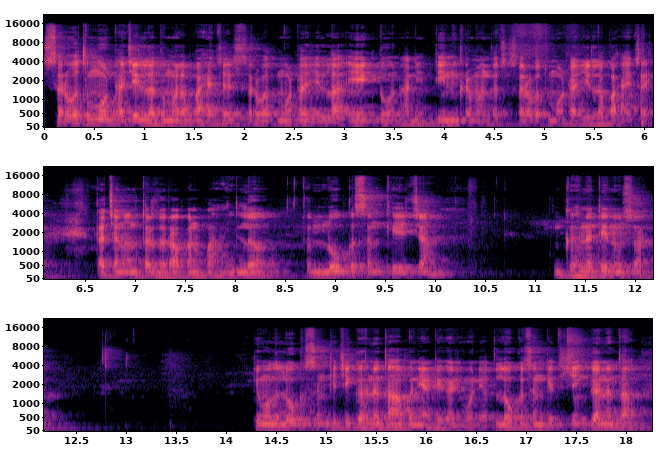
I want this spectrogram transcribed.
सर्वात मोठा जिल्हा तुम्हाला पाहायचा आहे. सर्वात मोठा जिल्हा एक दोन आणि तीन क्रमांकाचा सर्वात मोठा जिल्हा पाहायचा आहे. त्याच्यानंतर जर आपण पाहिलं तर लोकसंख्येच्या घनतेनुसार किंवा लोकसंख्येची घनता आपण या ठिकाणी म्हणूयात. लोकसंख्येची घनता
